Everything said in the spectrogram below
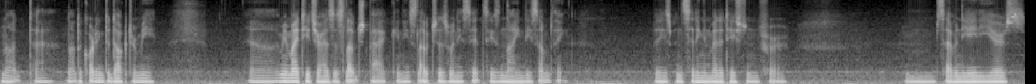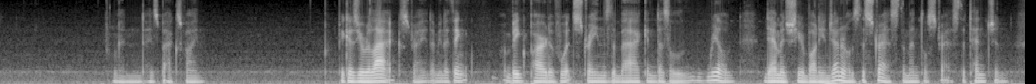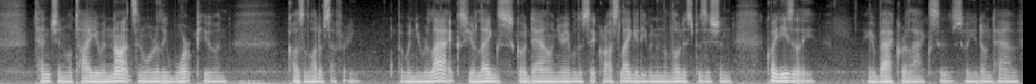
Not uh, not according to Doctor Me. Uh, I mean, my teacher has a slouched back, and he slouches when he sits. He's ninety something, but he's been sitting in meditation for um, 70, 80 years, and his back's fine because you're relaxed, right? I mean, I think a big part of what strains the back and does a real damage to your body in general is the stress, the mental stress, the tension. Tension will tie you in knots and will really warp you and cause a lot of suffering. But when you relax, your legs go down, you're able to sit cross-legged even in the lotus position quite easily. Your back relaxes so you don't have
